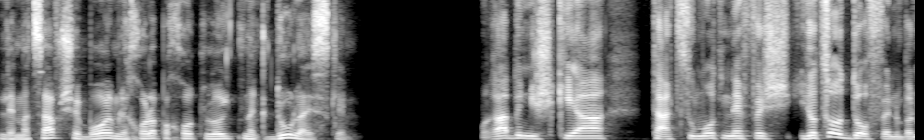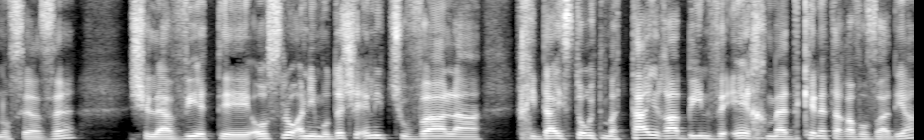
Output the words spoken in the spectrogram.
למצב שבו הם לכל הפחות לא התנגדו להסכם. רבין השקיע תעצומות נפש יוצאות דופן בנושא הזה, של להביא את אה, אוסלו. אני מודה שאין לי תשובה על החידה ההיסטורית מתי רבין ואיך מעדכן את הרב עובדיה,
